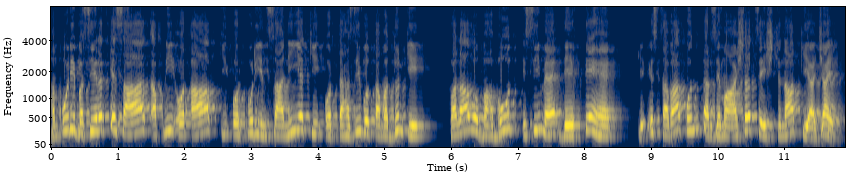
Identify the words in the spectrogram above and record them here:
ہم پوری بصیرت کے ساتھ اپنی اور آپ کی اور پوری انسانیت کی اور تہذیب و تمدن کی فلاح و بہبود اسی میں دیکھتے ہیں کہ اس تباہ کن طرز معاشرت سے اجتناب کیا جائے۔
